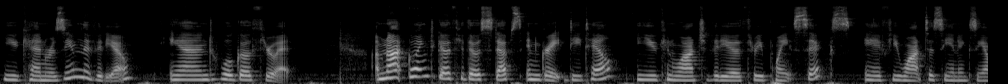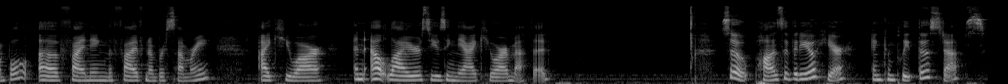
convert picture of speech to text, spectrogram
you can resume the video and we'll go through it. I'm not going to go through those steps in great detail you can watch video 3.6 if you want to see an example of finding the five number summary, IQR, and outliers using the IQR method. So pause the video here and complete those steps,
